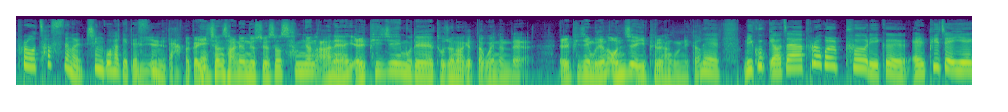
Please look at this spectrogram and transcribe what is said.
프로 첫 승을 신고하기도 했습니다. 예. 아까 네. 2004년 뉴스에서 3년 안에 LPGA 무대에 도전하겠다고 했는데 LPGA 무대는 언제 입회를 한 겁니까? 네. 미국 여자 프로골프 리그 LPGA에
